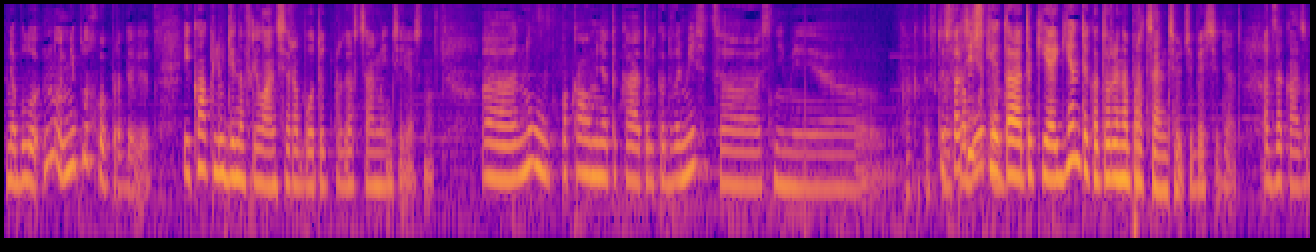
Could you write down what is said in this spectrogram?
У меня был, ну, неплохой продавец. И как люди на фрилансе работают продавцами, интересно? Э, ну, пока у меня такая только два месяца с ними, э, как это сказать, То есть фактически работа. это такие агенты, которые на проценте у тебя сидят от заказа?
